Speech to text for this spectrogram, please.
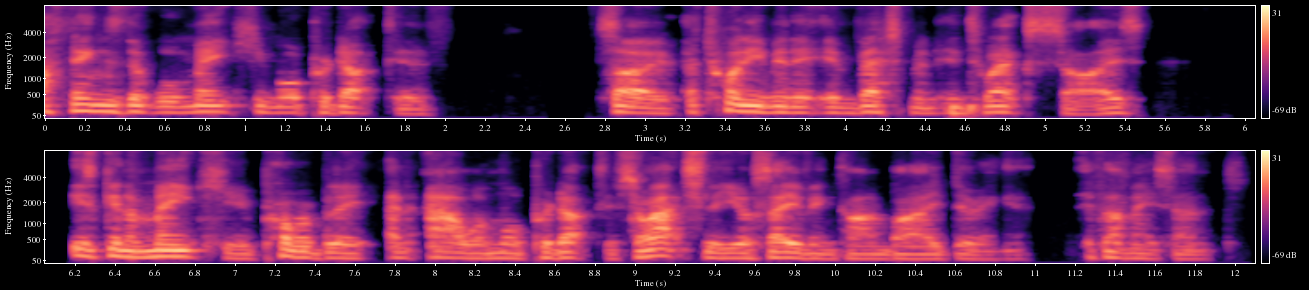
are things that will make you more productive. So a 20 minute investment into exercise is going to make you probably an hour more productive. So actually, you're saving time by doing it, if that makes sense.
